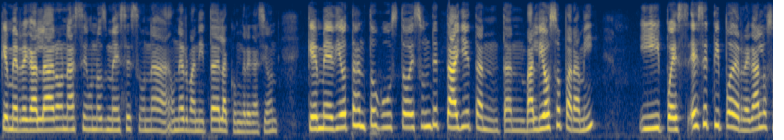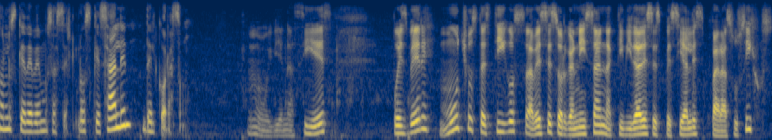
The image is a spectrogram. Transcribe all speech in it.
que me regalaron hace unos meses una, una hermanita de la congregación que me dio tanto gusto, es un detalle tan, tan valioso para mí. Y pues ese tipo de regalos son los que debemos hacer, los que salen del corazón. Muy bien, así es. Pues ver, muchos testigos a veces organizan actividades especiales para sus hijos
